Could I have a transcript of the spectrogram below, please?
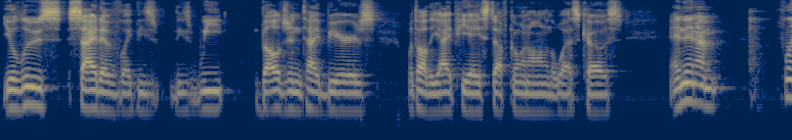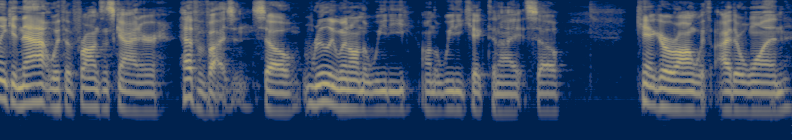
You lose sight of like these these wheat Belgian type beers with all the IPA stuff going on on the West Coast, and then I'm flanking that with a Franziskaner Hefeweizen. So really went on the weedy on the weedy kick tonight. So can't go wrong with either one.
